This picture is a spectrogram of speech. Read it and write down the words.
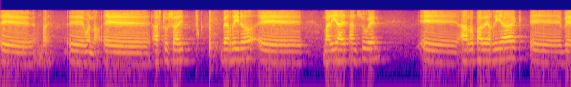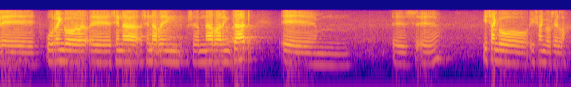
e, bai, e, bueno, e, astu zait, berriro e, Maria esan zuen e, arropa berriak e, bere urrengo e, zena, zenarren, zenarraren txat e, ez, e, izango, izango zela.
